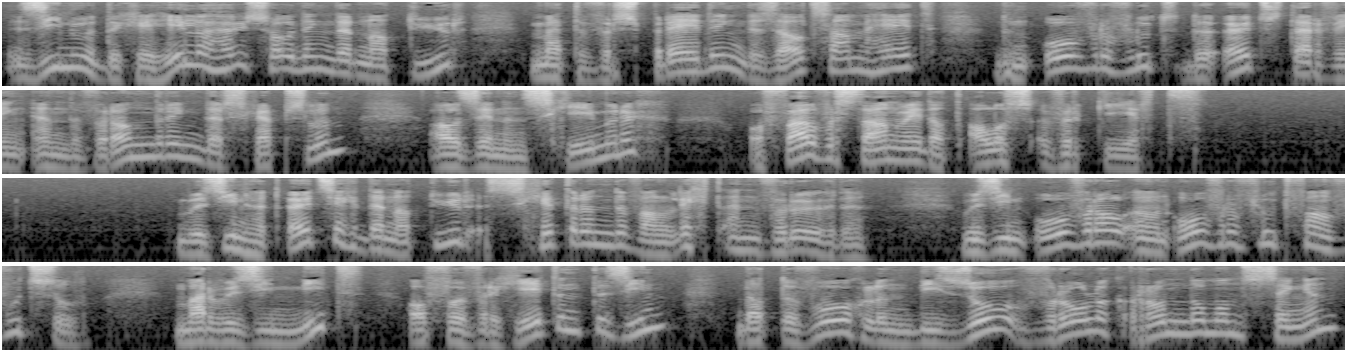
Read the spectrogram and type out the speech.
zien we de gehele huishouding der natuur met de verspreiding, de zeldzaamheid, de overvloed, de uitsterving en de verandering der schepselen als in een schemerig, ofwel verstaan wij dat alles verkeerd. We zien het uitzicht der natuur schitterende van licht en vreugde. We zien overal een overvloed van voedsel, maar we zien niet, of we vergeten te zien, dat de vogelen die zo vrolijk rondom ons zingen,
